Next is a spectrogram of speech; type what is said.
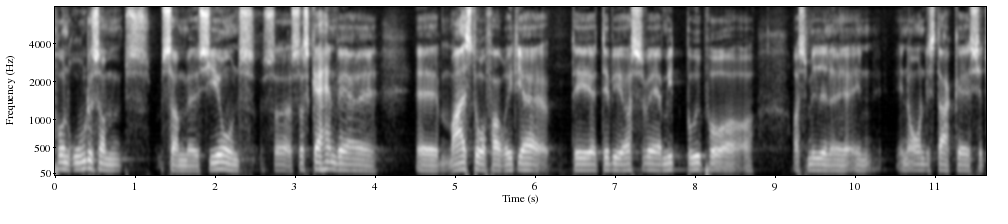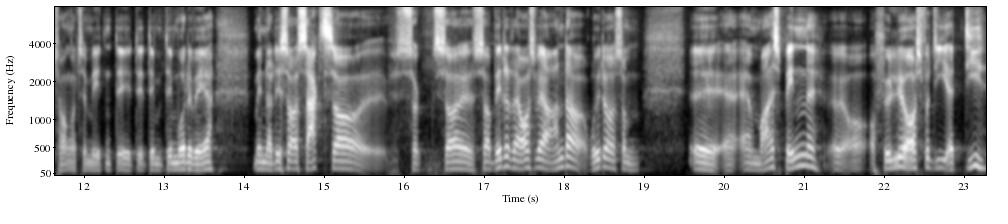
på en rute som, som øh, uh, Giroens, så, så skal han være øh, øh meget stor favorit. Jeg, det, det vil også være mit bud på at, at, at smide en, en, en ordentlig stak uh, chatonger til midten. Det, det, det, det må det være. Men når det så er sagt, så, så, så, så vil der da også være andre ryttere, som øh, er meget spændende øh, at, at følge, også fordi at de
